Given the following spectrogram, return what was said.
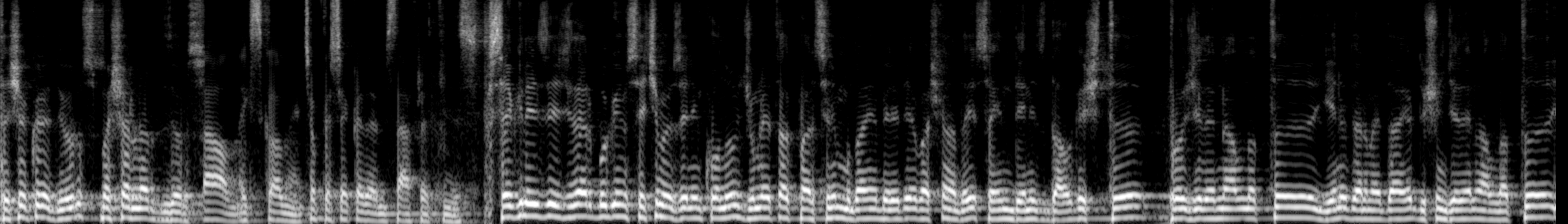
teşekkür ediyoruz. Başarılar diliyoruz. Sağ olun, eksik olmayın. Çok teşekkür ederim misafir ettiğiniz için. Sevgili izleyiciler bugün seçim özelin konuğu Cumhuriyet Halk Partisi'nin Mudanya Belediye Başkan adayı Sayın Deniz Dalgıç'tı. Projelerini anlattı, yeni döneme dair düşüncelerini anlattı.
